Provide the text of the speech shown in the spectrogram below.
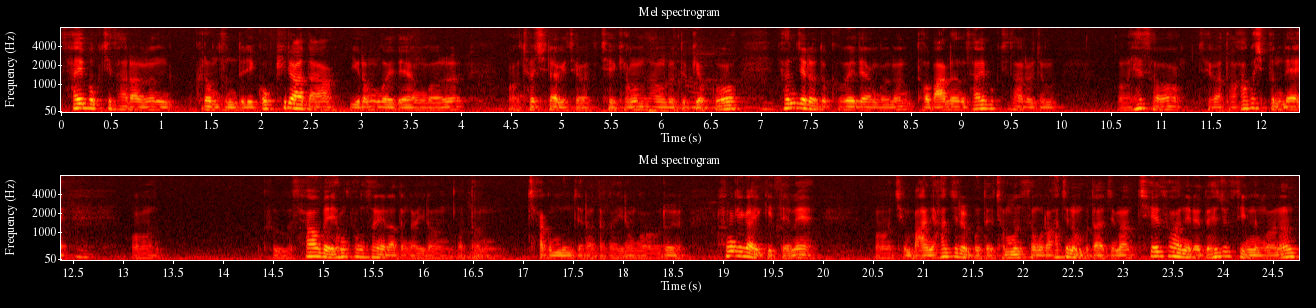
사회복지사라는 그런 분들이 꼭 필요하다 이런 거에 대한 거를 어, 절실하게 제가 제 경험상으로 느꼈고 현재로도 그거에 대한 거는 더 많은 사회복지사를 좀 어, 해서 제가 더 하고 싶은데 어, 그 사업의 형평성이라든가 이런 어떤 자금 문제라든가 이런 거를 한계가 있기 때문에 어, 지금 많이 하지를 못해 전문성으로 하지는 못하지만 최소한이라도 해줄 수 있는 거는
